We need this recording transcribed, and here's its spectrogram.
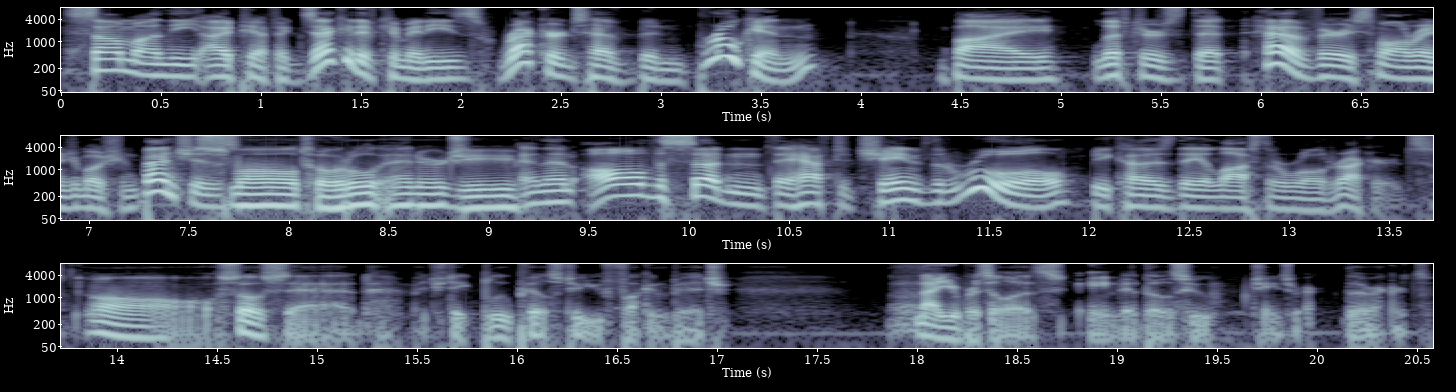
some on the IPF executive committee's records have been broken by lifters that have very small range of motion benches. Small total energy. And then all of a sudden, they have to change the rule because they lost their world records. Oh, so sad. Bet you take blue pills too, you fucking bitch. Not you, Brazil. It's aimed at those who change the, rec- the records.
